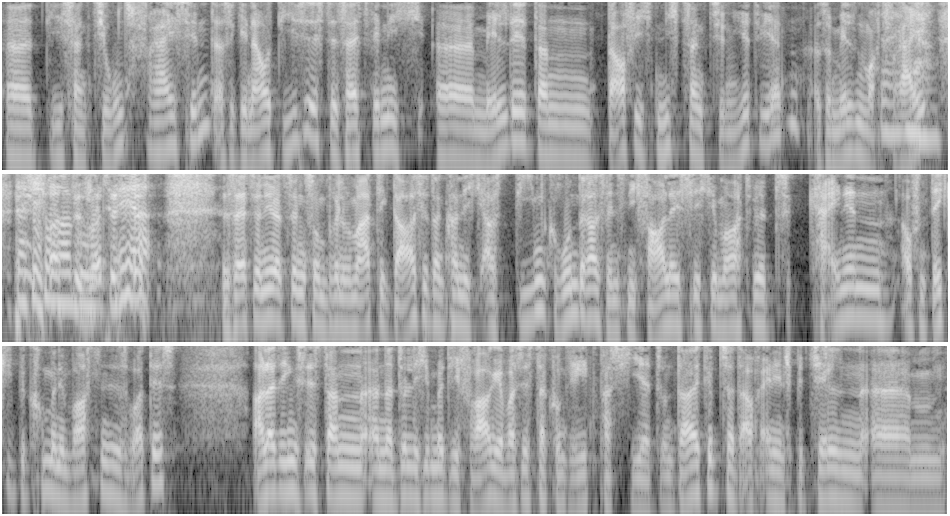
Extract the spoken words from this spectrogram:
äh, die sanktionsfrei sind. Also genau dieses. Das heißt, wenn ich äh, melde, dann darf ich nicht sanktioniert werden. Also melden macht frei. Ja, das, ist schon mal gut. Das, ja. das heißt, wenn ich jetzt so eine Problematik da sehe, dann kann ich aus dem Grund raus, wenn es nicht fahrlässig gemacht wird, keinen auf den Deckel bekommen im wahrsten Sinne des Wortes. Allerdings ist dann äh, natürlich immer die Frage, was ist da konkret passiert? Und da gibt es halt auch einen speziellen ähm,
